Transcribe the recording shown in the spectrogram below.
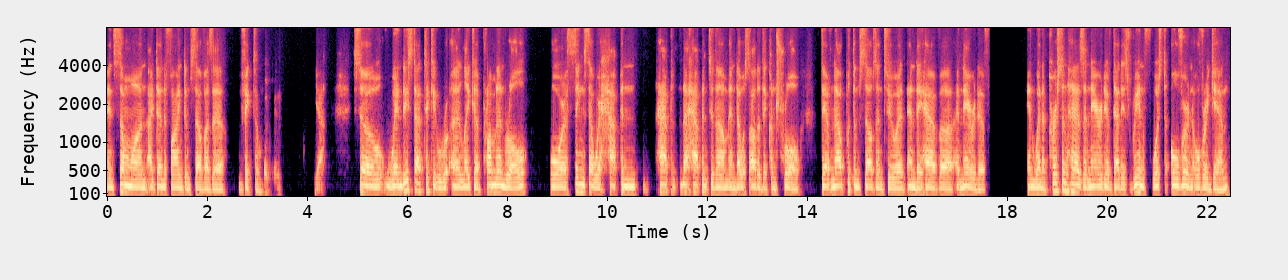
and someone identifying themselves as a victim. Yeah. So when they start taking uh, like a prominent role or things that were happen happen that happened to them and that was out of their control, they have now put themselves into it and they have a, a narrative. And when a person has a narrative that is reinforced over and over again,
